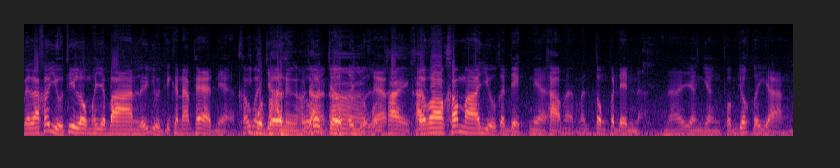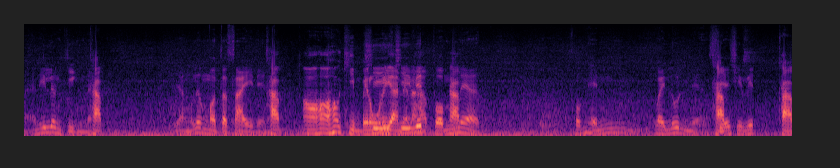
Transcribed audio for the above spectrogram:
เวลาเขาอยู่ที่โรงพยาบาลหรืออยู่ที่คณะแพทย์เนี่ยเขาอีกก็บทเจบาอทหนึ่งครับเขาก็อาจารย์เจออ่าอยู่แล้วคนไข้ครับแต่พอเข้ามาอยู่กับเด็กเนี่ยครับมันมันตรงประเด็นน่ะนะอย่างอย่างผมยกตัวอย่างนะอันนี้เรื่องจริงนะครับ อย่างเรื่องมอเตอร์ไซค์เนี่ยครับอ๋อขี่ไปโรงเรียนชีเยวิตนะครับผมครับเนี่ยผมเห็นวัยรุ่นเนี่ยครับเสียชีวิตครับ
